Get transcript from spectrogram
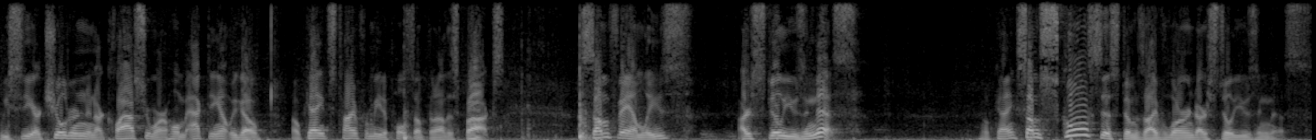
We see our children in our classroom or our home acting out. We go, okay, it's time for me to pull something out of this box. Some families are still using this. Okay? Some school systems I've learned are still using this.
